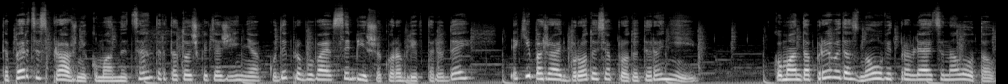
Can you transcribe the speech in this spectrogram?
Тепер це справжній командний центр та точка тяжіння, куди прибуває все більше кораблів та людей, які бажають боротися проти тиранії. Команда привида знову відправляється на Лотал,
